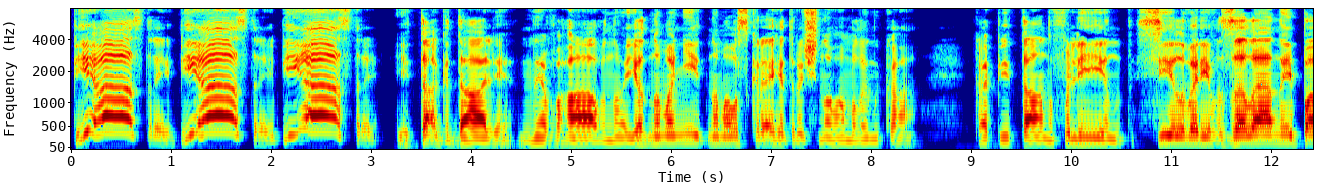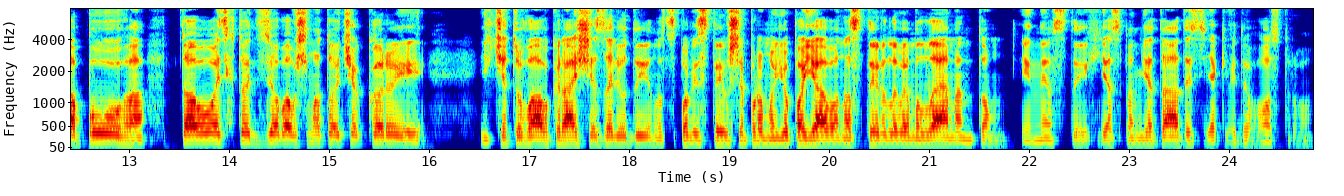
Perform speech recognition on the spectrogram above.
піастри, піастри, піастри. І так далі, невгавно й одноманітно, мов скрегіт ручного млинка. Капітан Флінт, Сілверів, зелений папуга, та ось хто дзьобав шматочок кори. І чатував краще за людину, сповістивши про мою появу настирливим лементом. І не встиг я спам'ятатись, як від гострого,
